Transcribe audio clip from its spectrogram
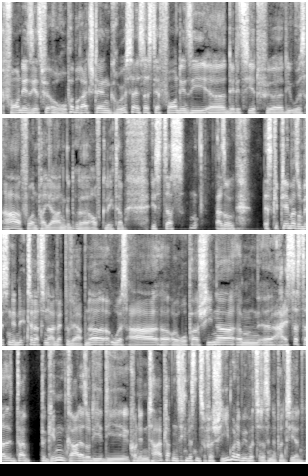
Fonds, den Sie jetzt für Europa bereitstellen, größer ist als der Fonds, den Sie äh, dediziert für die USA vor ein paar Jahren äh, aufgelegt haben. Ist das, also es gibt ja immer so ein bisschen den internationalen Wettbewerb, ne? USA, äh, Europa, China. Ähm, äh, heißt das, da, da beginnen gerade so die, die Kontinentalplatten sich ein bisschen zu verschieben oder wie würdest du das interpretieren?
